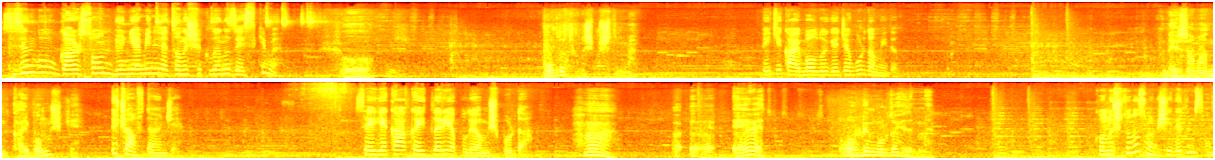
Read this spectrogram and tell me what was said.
Sizin bu garson Bünyamin'le tanışıklığınız eski mi? Yo. Burada tanışmıştım ben. Peki kaybolduğu gece burada mıydın? Ne zaman kaybolmuş ki? Üç hafta önce. SGK kayıtları yapılıyormuş burada. Ha. e- e- evet. O gün buradaydım ben. Konuştunuz mu? Bir şey dedim sana.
